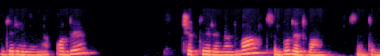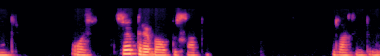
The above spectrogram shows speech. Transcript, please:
дорівнює ОД 4 на 2, це буде 2 сантиметри. Ось, це треба описати. 2 см.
